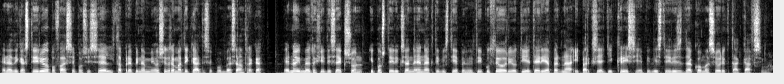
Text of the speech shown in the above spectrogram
Ένα δικαστήριο αποφάσισε πως η Shell θα πρέπει να μειώσει δραματικά τις εκπομπές άνθρακα, ενώ οι μέτοχοι της Exxon υποστήριξαν ένα ακτιβιστή επενδυτή που θεωρεί ότι η εταιρεία περνά υπαρξιακή κρίση επειδή στηρίζεται ακόμα σε ορυκτά καύσιμα.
